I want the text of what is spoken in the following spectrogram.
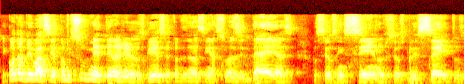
E quando eu digo assim, eu estou me submetendo a Jesus Cristo, eu estou dizendo assim, as suas ideias, os seus ensinos, os seus preceitos,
